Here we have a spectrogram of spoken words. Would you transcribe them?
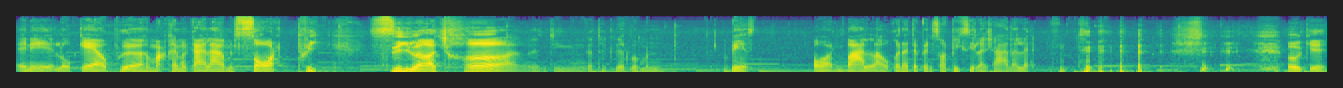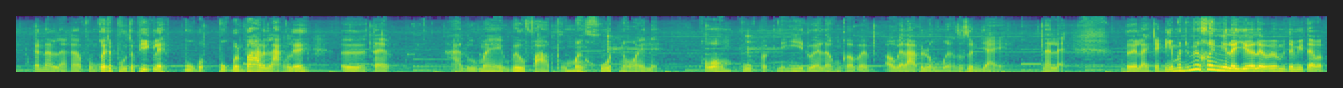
ไอ้นี่โหลแก้วเพื่อหมักให้มันกลายร่างเป็นซอสพริก ศิลาชาจริงๆก็ถ้าเกิดว่ามันเบสออนบ้านเราก็น่าจะเป็นซอสพริกศิลาชานั่นแหละ โอเคก็นั่นแหละครับ ผมก็จะปลูกตะพริกเลยปลูกแบบปลูกบนบ้านเป็นหลังเลย เออ แต่หารู้ไหมเวลฟาร์มผมมันโคตรน้อยเลย เพราะว่าผมปลูกแบบอย่างนี้ด้วยแล้วผมก็แบบเอาเวลาไปลงเหมืองซะส่วนใหญ่นั่นแหละ โดยหลังจากนี้มันไม่ค่อยมีอะไรเยอะเลยเว้ยมันจะมีแต่แบบ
